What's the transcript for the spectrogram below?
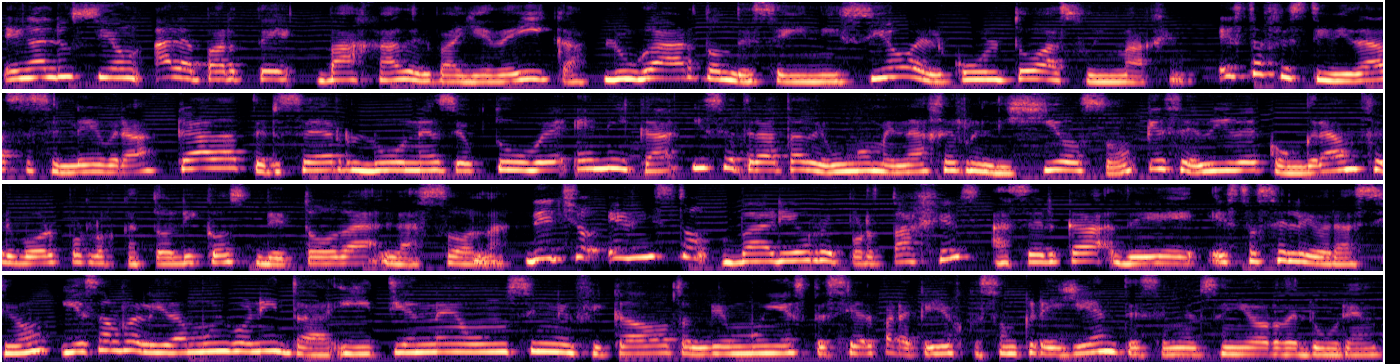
en alusión a la parte baja del Valle de Ica, lugar donde se inició el culto a su imagen. Esta festividad se celebra cada tercer lunes de octubre en Ica y se trata de un homenaje religioso que se vive con gran fervor por los católicos de toda la zona. De hecho, he visto varios reportajes acerca de esta celebración y es en realidad muy bonita y tiene un significado también muy especial para aquellos que son creyentes en el Señor de Luren.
